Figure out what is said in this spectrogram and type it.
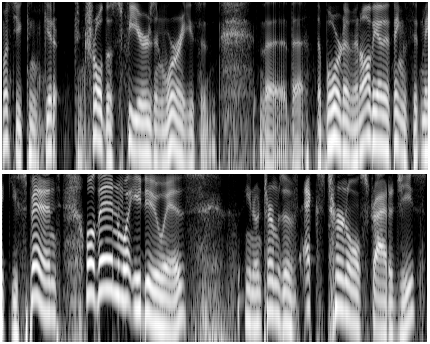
Once you can get control those fears and worries and the, the, the boredom and all the other things that make you spend, well then what you do is, you know, in terms of external strategies,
